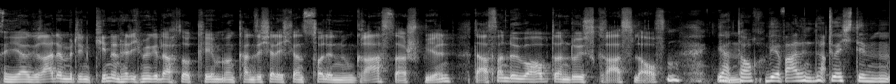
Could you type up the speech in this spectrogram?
sicher. Ja, gerade mit den Kindern hätte ich mir gedacht, okay, man kann sicherlich ganz toll in dem Gras da spielen. Darf man da überhaupt dann durchs Gras laufen? Ja, doch. Wir waren da durch die äh,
